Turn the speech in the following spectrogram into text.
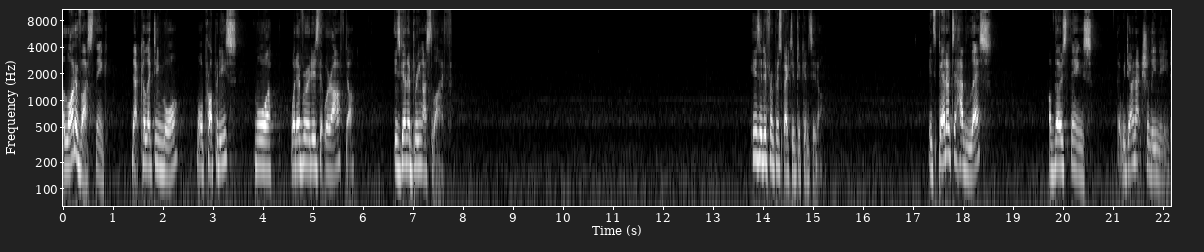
a lot of us think that collecting more, more properties, more whatever it is that we're after, is going to bring us life. Here's a different perspective to consider. It's better to have less of those things that we don't actually need.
